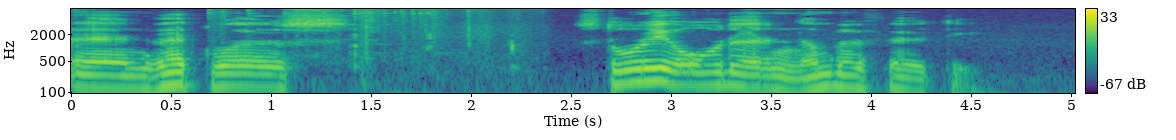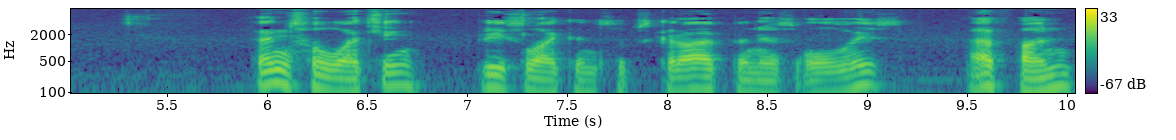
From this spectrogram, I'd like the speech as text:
And that was story order number 30 thanks for watching. Please like and subscribe and as always have fun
